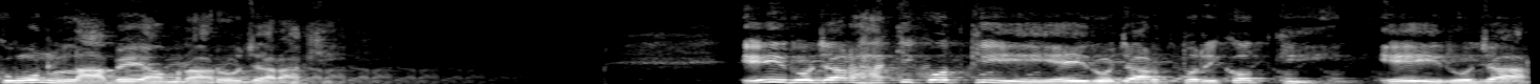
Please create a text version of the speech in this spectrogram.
কোন লাভে আমরা রোজা রাখি? এই রোজার হাকিকত কি? এই রোজার তরিকত কি? এই রোজার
